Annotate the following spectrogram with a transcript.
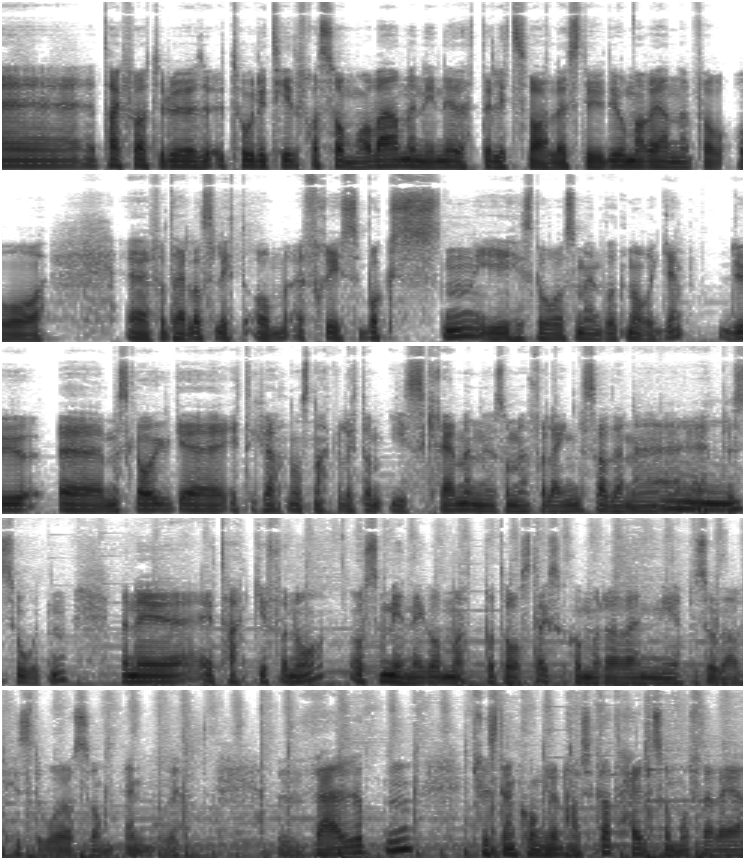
eh, takk for at du tok litt tid fra sommervarmen inn i dette litt svale studio, Marianne, for å eh, fortelle oss litt om fryseboksen i historier som endret Norge. Du, eh, vi skal òg eh, etter hvert nå snakke litt om iskremen som en forlengelse av denne Mm. episoden. Men jeg, jeg takker for nå, og så minner jeg om at på torsdag så kommer det en ny episode av Historier som endret verden. Kristian Konglund har ikke tatt helt sommerferie,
